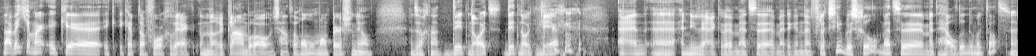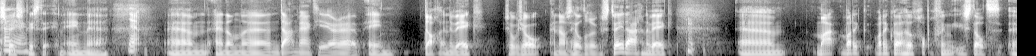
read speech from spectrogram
nou, weet je, maar ik, eh, ik, ik heb daarvoor gewerkt in een reclamebureau en zaten 100 man personeel. En dacht ik, nou, dit nooit, dit nooit meer. en, eh, en nu werken we met, met een flexibele schil, met, met helden noem ik dat. Dat zijn Oh, ja. specialisten in één. Ja, Ehm, en dan Daan werkt hier één dag in de week, sowieso. En als het heel druk is, twee dagen in de week. Ehm, maar wat ik, wat ik wel heel grappig vind, is dat... eh,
